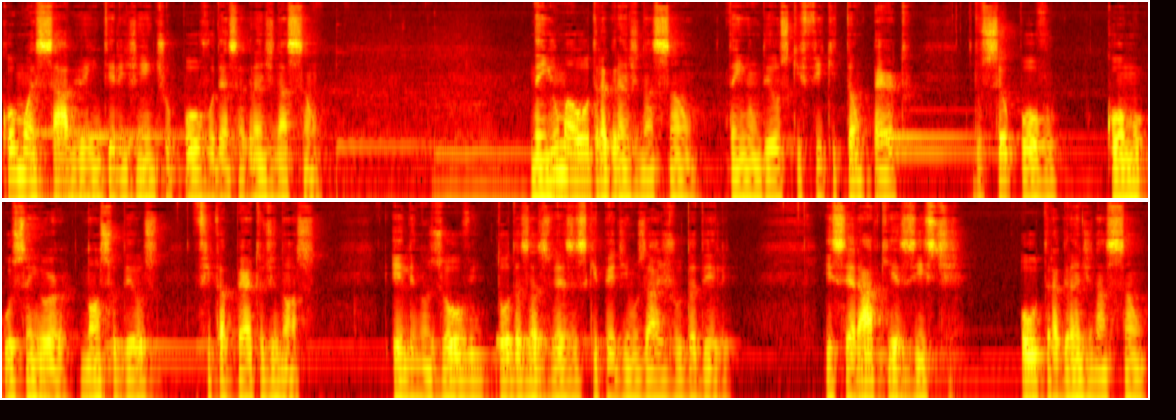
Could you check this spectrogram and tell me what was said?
como é sábio e inteligente o povo dessa grande nação. Nenhuma outra grande nação tem um Deus que fique tão perto do seu povo como o Senhor, nosso Deus, fica perto de nós. Ele nos ouve todas as vezes que pedimos a ajuda dele. E será que existe outra grande nação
